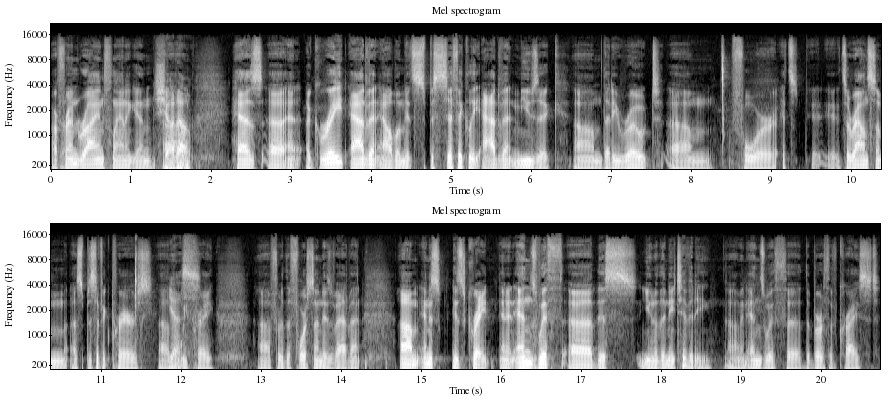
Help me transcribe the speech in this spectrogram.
Our friend Ryan Flanagan um, Shout out. has uh, a great Advent album. It's specifically Advent music um, that he wrote um, for. It's it's around some uh, specific prayers uh, that we pray. Uh, for the four Sundays of Advent, um, and it's it's great, and it ends with uh, this, you know, the Nativity. Um, it ends with uh, the birth of Christ.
